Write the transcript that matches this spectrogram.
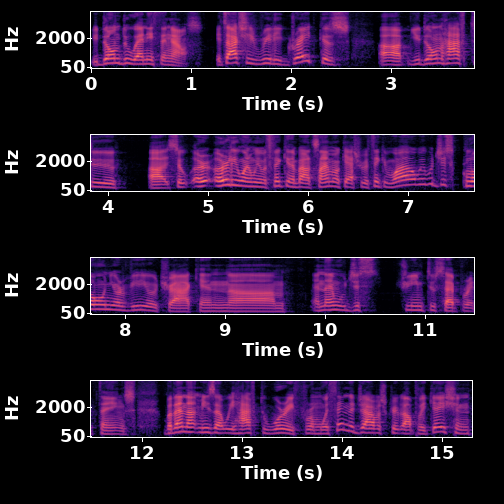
You don't do anything else. It's actually really great because uh, you don't have to. Uh, so er early when we were thinking about simulcast, we were thinking, well, we would just clone your video track and um, and then we just stream two separate things. But then that means that we have to worry from within the JavaScript application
